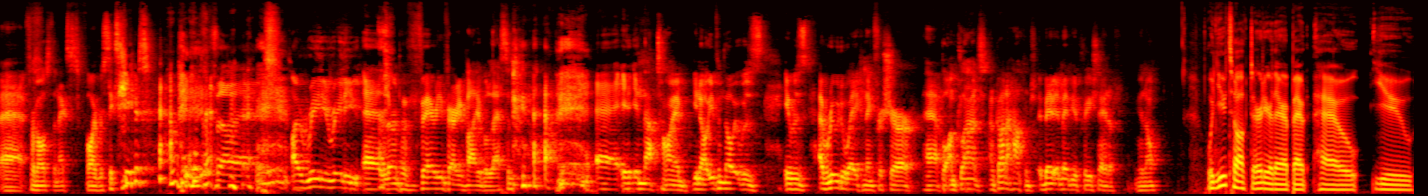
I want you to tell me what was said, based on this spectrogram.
uh, for most of the next five or six years. so uh, I really, really uh, learned a very, very valuable lesson uh, in, in that time. You know, even though it was it was a rude awakening for sure, uh, but I'm glad I'm glad it happened. It made, it made me appreciate it. You know. When you talked earlier there about how you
